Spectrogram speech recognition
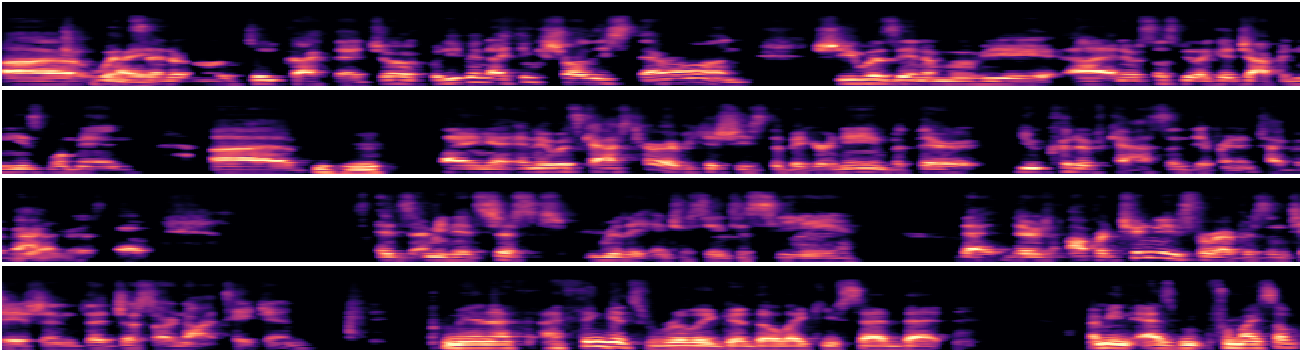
uh, when Right. Sandra Oh did crack that joke. But even I think Charlize Theron, she was in a movie, uh, and it was supposed to be like a Japanese woman. Uh, hmm playing it, and it was cast her because she's the bigger name. But there, you could have cast a different type of actress. So it's, I mean, it's just really interesting to see that there's opportunities for representation that just are not taken. Man, I, th- I think it's really good though, like you said, that I mean, as for myself,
